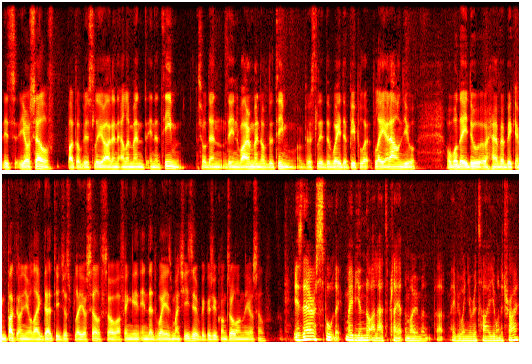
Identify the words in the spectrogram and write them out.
it's yourself, but obviously you are an element in a team. So then the environment of the team, obviously the way the people play around you, or what they do, have a big impact on you. Like that, you just play yourself. So I think in, in that way is much easier because you control only yourself. Is there a sport that maybe you're not allowed to play at the moment, but maybe when you retire you want to try?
